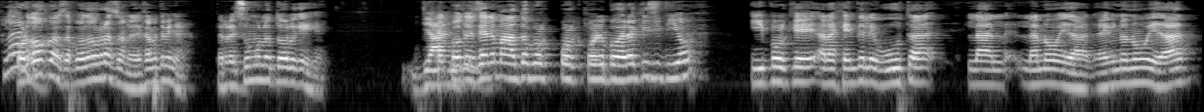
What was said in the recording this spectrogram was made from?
claro. Por dos cosas, por dos razones, déjame terminar. Te resumo lo- todo lo que dije. Ya, el potencial es más alto por, por- por el poder adquisitivo y porque a la gente le gusta la, la novedad. Hay una novedad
